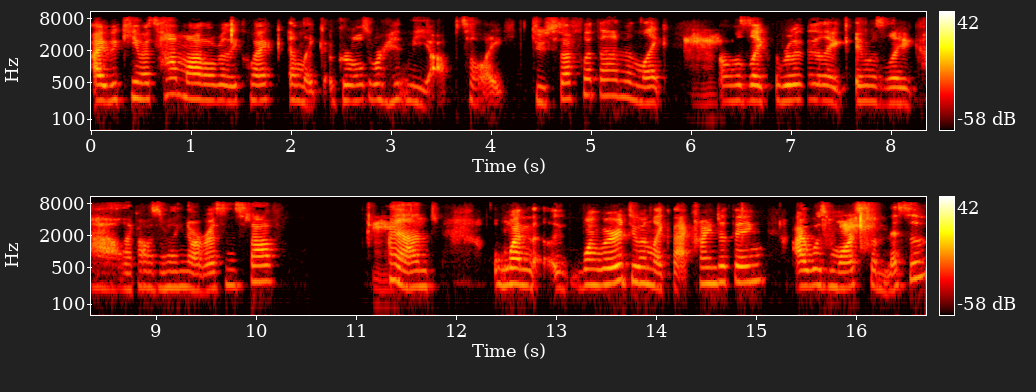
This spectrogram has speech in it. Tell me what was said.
I became a top model really quick and like girls were hitting me up to like do stuff with them and like Mhm, I was like really like it was like ah, like I was really nervous and stuff. mhm. And when when we were doing like that kind of thing, I was more submissive.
